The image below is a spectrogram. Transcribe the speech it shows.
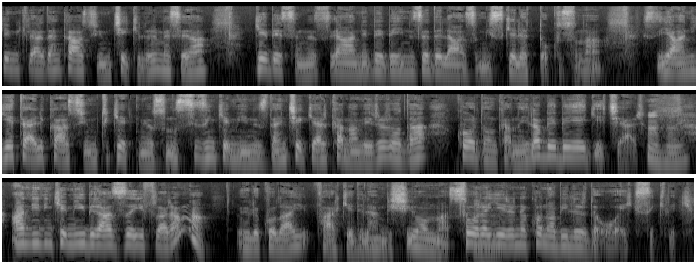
kemiklerden kalsiyum çekilir. Mesela gebesiniz yani bebeğinize de lazım iskelet dokusuna. Yani yeterli kalsiyum tüketmiyorsunuz. Sizin kemiğinizden çeker kana verir. O da kordon kanıyla bebeğe geçer. Annenin kemiği biraz zayıflar ama öyle kolay fark edilen bir şey olmaz. Sonra yerine konabilir de o eksiklik.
